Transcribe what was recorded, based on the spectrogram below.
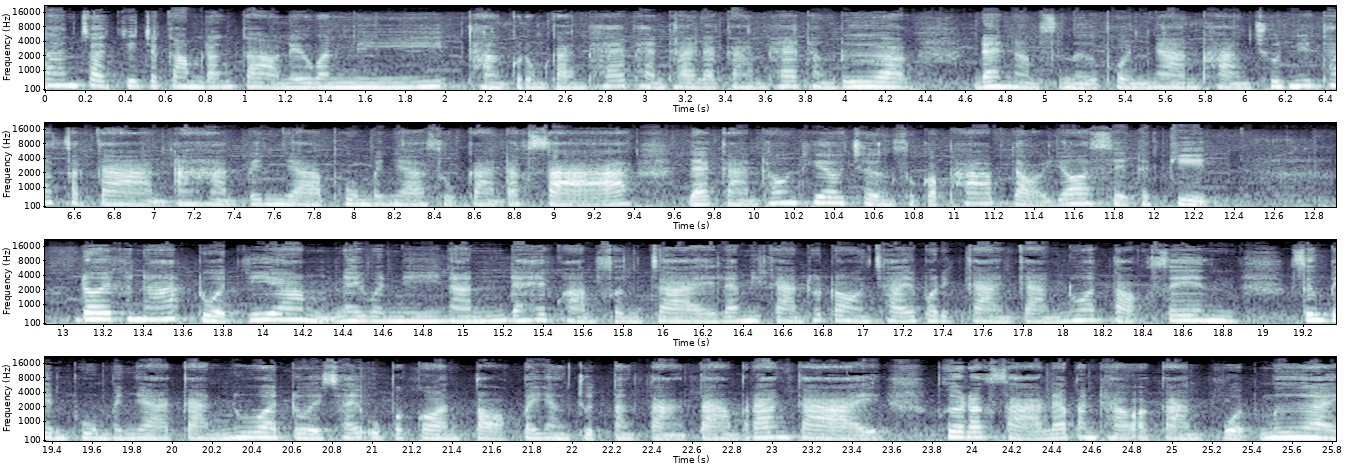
การจัดกิจกรรมดังกล่าวในวันนี้ ทางกรมการแพทย์แผนไทยและการแพทย์ทางเลือก ได้นำเสนอผลงานผ่านชุดนิทรรศการอาหารเป็นยาภูมิปัญญาสู่การรักษา และการท่องเที่ยวเชิงสุขภาพต่อยอดเศรษฐกิจ โดยคณะตรวจเยี่ยมในวันนี้นั้นได้ให้ความสนใจ และมีการทดลองใช้บริการการนวดตอกเส้น ซึ่งเป็นภูมิปัญญาการนวด โดยใช้อุปกรณ์ตอกไปยังจุดต่างๆ ตามร่างกาย เพื่อรักษาและบรรเทาอาการปวดเมื่อย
